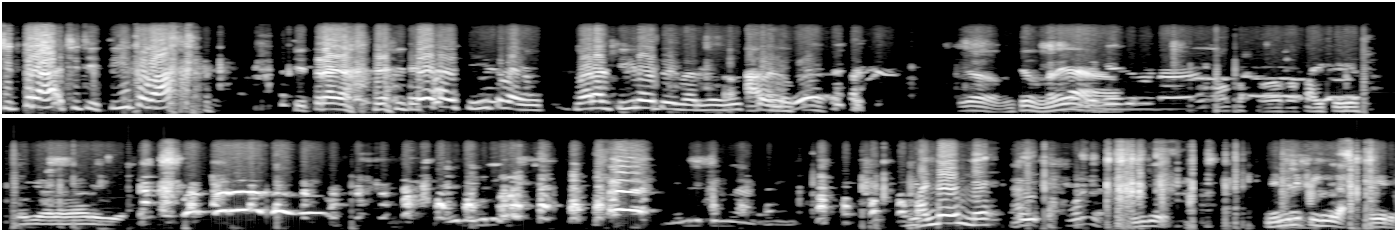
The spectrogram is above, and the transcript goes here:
చిత్ర చిచి సీతువా చిత్ర చిత్ర సీతువ ఇది. మరి అది ఫీల్ అవుతుంది మరి మీరు చూసుకోండి ఉన్నాయా అంటే నే- నెమిలి పింగ్ల పేరు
